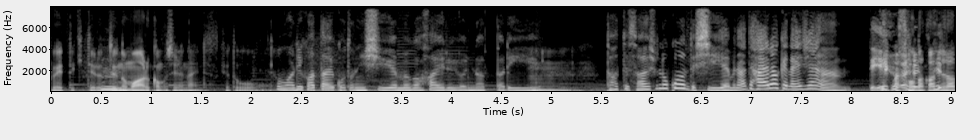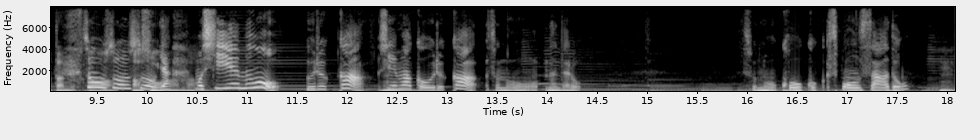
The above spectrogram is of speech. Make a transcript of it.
増えてきてるっていうのもあるかもしれないんですけど、そうありがたいことに CM が入るようになったうり、んだって最初の頃って CM なんて入るわけないじゃんっていうあそんな感じだったんですか？そうそうそう。いやもう CM を売るか CM 枠を売るか、そのなんだろう。その広告スポンサード？うん。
